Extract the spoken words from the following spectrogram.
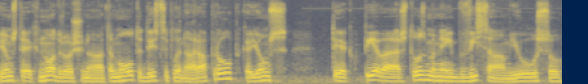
jums tiek nodrošināta multidisciplināra aprūpe, ka jums tiek pievērsta uzmanība visām jūsu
